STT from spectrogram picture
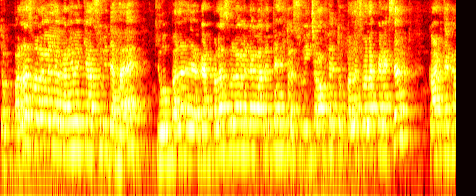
तो प्लस वाला में लगाने में क्या सुविधा है कि वो प्लस अगर प्लस वाला में लगा देते हैं तो स्विच ऑफ़ है तो प्लस वाला कनेक्शन काट देगा।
